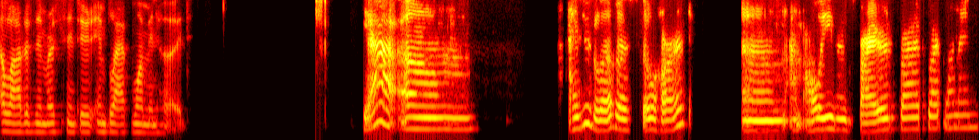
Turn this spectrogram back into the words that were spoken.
A lot of them are centered in Black womanhood. Yeah. Um, I just love us so hard. Um, I'm always inspired by Black women.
